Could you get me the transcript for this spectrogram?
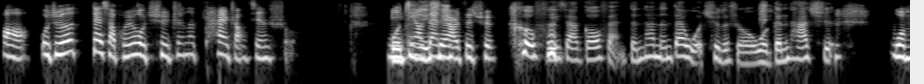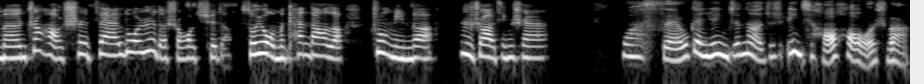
啊，我觉得带小朋友去真的太长见识了。我一定要带你儿子去 克服一下高反，等他能带我去的时候，我跟他去。我们正好是在落日的时候去的，所以我们看到了著名的日照金山。哇塞，我感觉你真的就是运气好好哦，是吧？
